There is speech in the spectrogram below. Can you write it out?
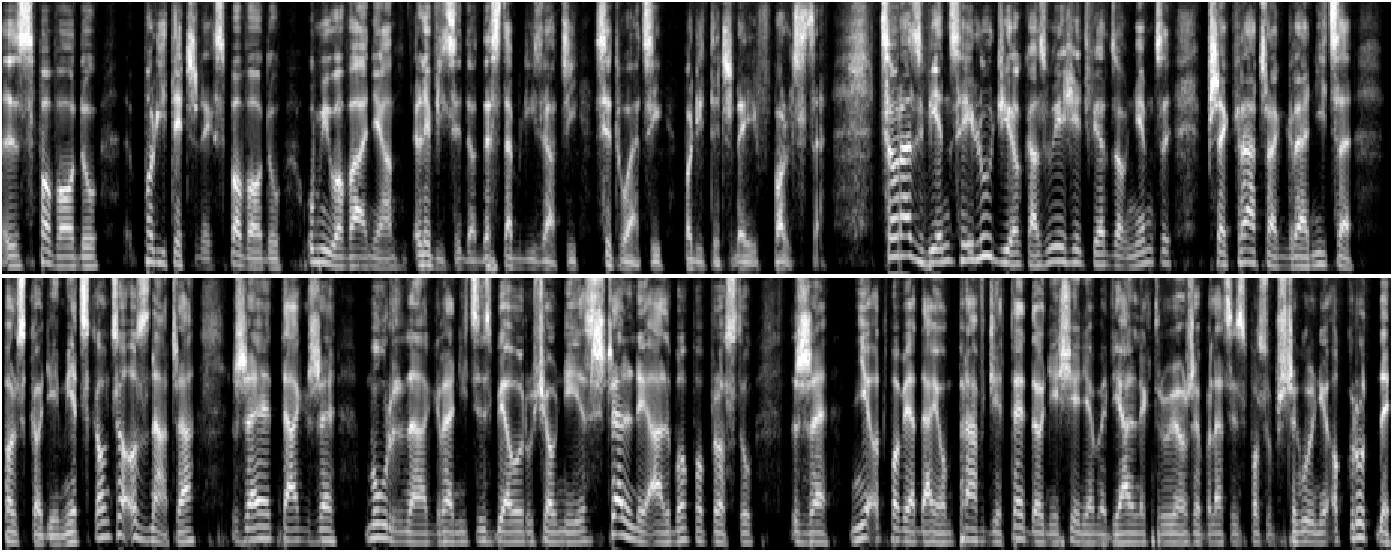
z powodu politycznych, z powodu umiłowania lewicy do destabilizacji sytuacji politycznej w Polsce. Coraz więcej ludzi, okazuje się, twierdzą Niemcy, przekracza granicę polsko-niemiecką, co oznacza, że także mur na granicy z Białorusią nie jest szczelny, albo po prostu, że nie odpowiadają prawdzie te doniesienia medialne, które mówią, że Polacy w sposób szczególnie okrutny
